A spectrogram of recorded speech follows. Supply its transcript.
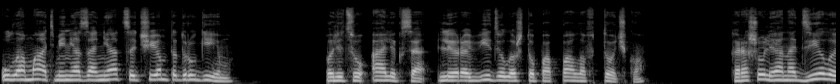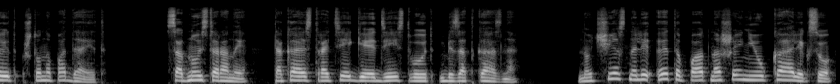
уломать меня заняться чем-то другим?» По лицу Алекса Лера видела, что попала в точку. Хорошо ли она делает, что нападает? С одной стороны, такая стратегия действует безотказно. Но честно ли это по отношению к Алексу,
